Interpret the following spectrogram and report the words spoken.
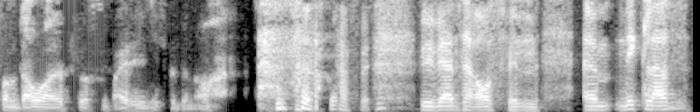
von Dauer ist, das weiß ich nicht so genau. wir werden es herausfinden. Ähm, Niklas, Absolut.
